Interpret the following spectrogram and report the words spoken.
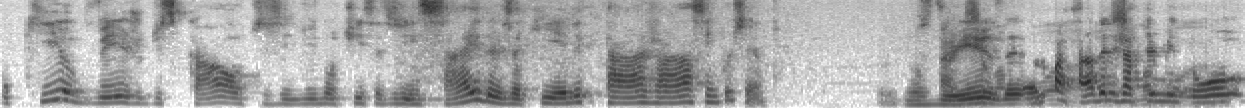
o que eu vejo de scouts e de notícias de insiders é que ele tá já 100%. Nos Ah, isso é drills. ano boa- passado ele já é terminou.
